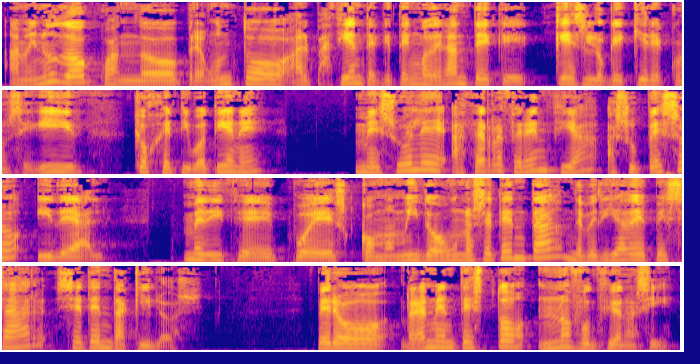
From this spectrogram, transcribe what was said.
A menudo, cuando pregunto al paciente que tengo delante que qué es lo que quiere conseguir, qué objetivo tiene, me suele hacer referencia a su peso ideal. Me dice, pues como mido 1,70, debería de pesar 70 kilos. Pero realmente esto no funciona así.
